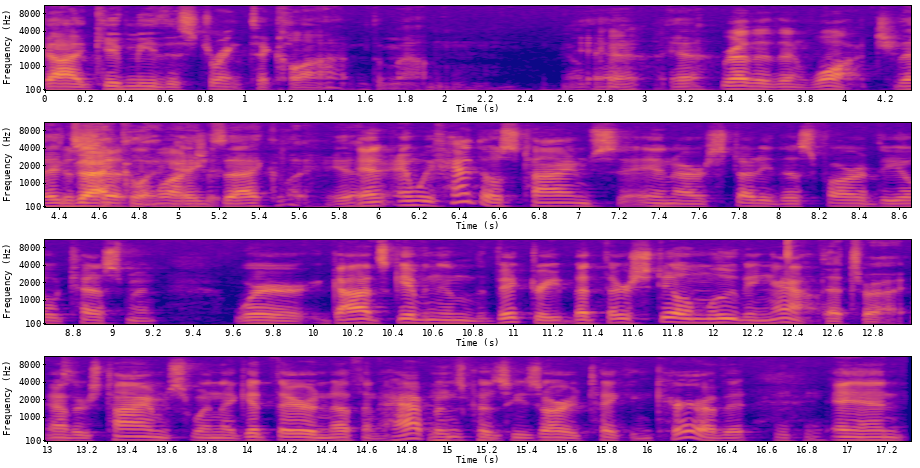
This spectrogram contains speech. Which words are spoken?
God, give me the strength to climb the mountain. Mm-hmm. Okay. Yeah, Rather than watch. Exactly. watch. Exactly. Yeah. And, and we've had those times in our study thus far of the Old Testament where God's given them the victory, but they're still moving out. That's right. Now, there's times when they get there and nothing happens because He's already taken care of it. And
